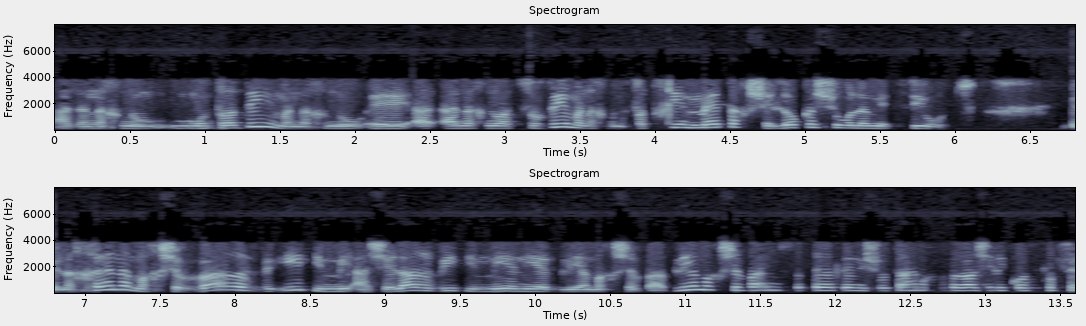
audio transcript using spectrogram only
אז אנחנו מוטרדים, אנחנו, אה, אנחנו עצובים, אנחנו מפתחים מתח שלא קשור למציאות. ולכן המחשבה הרביעית, מי, השאלה הרביעית היא מי אני אהיה בלי המחשבה. בלי המחשבה היא מספרת לי, אני שותה עם החברה שלי כוס קפה.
